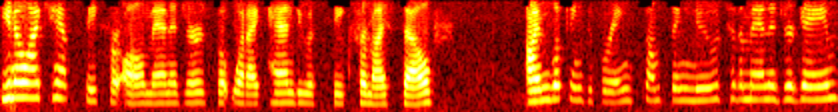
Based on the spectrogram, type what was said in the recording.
You know, I can't speak for all managers, but what I can do is speak for myself. I'm looking to bring something new to the manager game.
